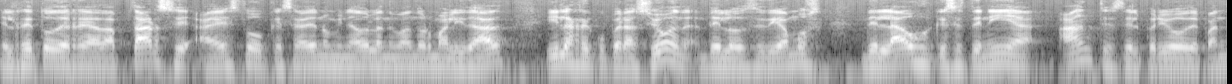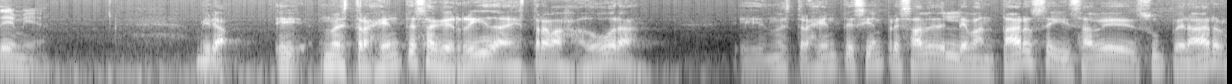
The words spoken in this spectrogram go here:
el reto de readaptarse a esto que se ha denominado la nueva normalidad y la recuperación de los, digamos, del auge que se tenía antes del periodo de pandemia? Mira, eh, nuestra gente es aguerrida, es trabajadora. Eh, nuestra gente siempre sabe levantarse y sabe superar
